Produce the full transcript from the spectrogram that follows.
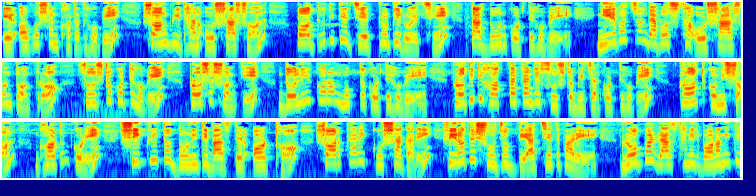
এর অবসান ঘটাতে হবে। সংবিধান ও শাসন পদ্ধতিতে যে ত্রুটি রয়েছে তা দূর করতে হবে। নির্বাচন ব্যবস্থা ও শাসনতন্ত্র সুষ্ঠু করতে হবে। প্রশাসনকে দলীয়করণ মুক্ত করতে হবে। প্রতিটি হত্যাকাণ্ডের সুষ্ঠু বিচার করতে হবে। ট্রোথ কমিশন গঠন করে স্বীকৃত দুর্নীতিবাজদের অর্থ সরকারি কোষাগারে ফেরতের সুযোগ দেওয়া যেতে পারে। রোববার রাজধানীর বনানীতে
